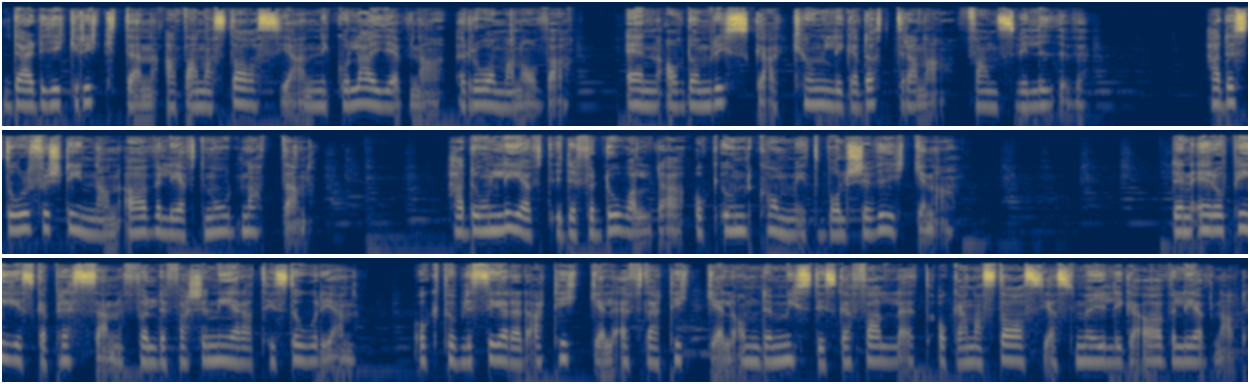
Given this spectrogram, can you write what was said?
där det gick rykten att Anastasia Nikolajevna Romanova, en av de ryska kungliga döttrarna, fanns vid liv. Hade storfurstinnan överlevt mordnatten hade hon levt i det fördolda och undkommit bolsjevikerna. Den europeiska pressen följde fascinerat historien och publicerade artikel efter artikel om det mystiska fallet och Anastasias möjliga överlevnad.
